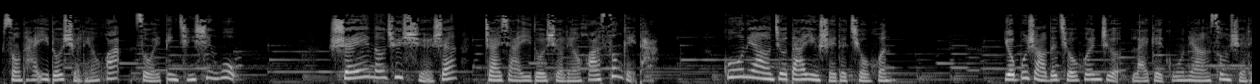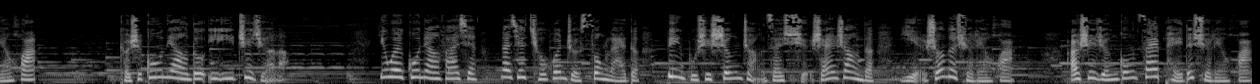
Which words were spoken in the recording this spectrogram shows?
送她一朵雪莲花作为定情信物。谁能去雪山摘下一朵雪莲花送给她，姑娘就答应谁的求婚。有不少的求婚者来给姑娘送雪莲花，可是姑娘都一一拒绝了。因为姑娘发现那些求婚者送来的并不是生长在雪山上的野生的雪莲花，而是人工栽培的雪莲花。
